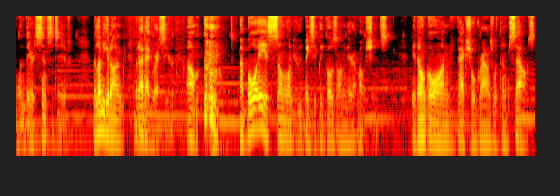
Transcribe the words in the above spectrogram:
when they're sensitive. But let me get on, but I digress here. Um, a boy is someone who basically goes on their emotions. They don't go on factual grounds with themselves.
